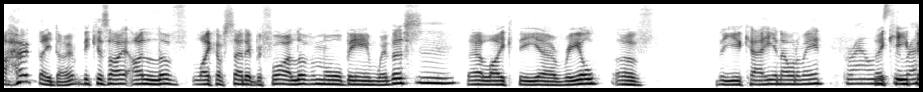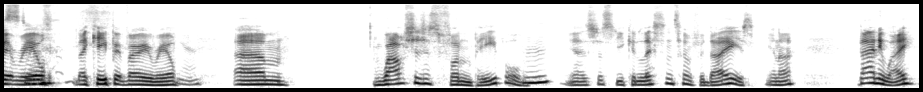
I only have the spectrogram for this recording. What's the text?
I hope they don't because I I love like I've said it before. I love them all being with us. Mm, They're like the uh, real of the UK. You know what I mean? grounds They the keep it real. of- They keep it very real. yeah. Um, Welsh are just fun people. Mhm. Yeah, it's just you can listen to them for days, you know. But anyway,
